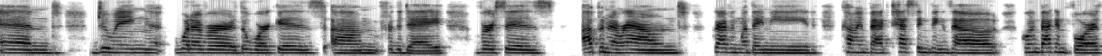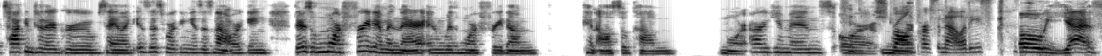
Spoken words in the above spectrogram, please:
and doing whatever the work is um, for the day versus up and around, grabbing what they need, coming back, testing things out, going back and forth, talking to their group, saying like, "Is this working? Is this not working?" There's more freedom in there, and with more freedom can also come more arguments or strong more, personalities. Oh yes.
